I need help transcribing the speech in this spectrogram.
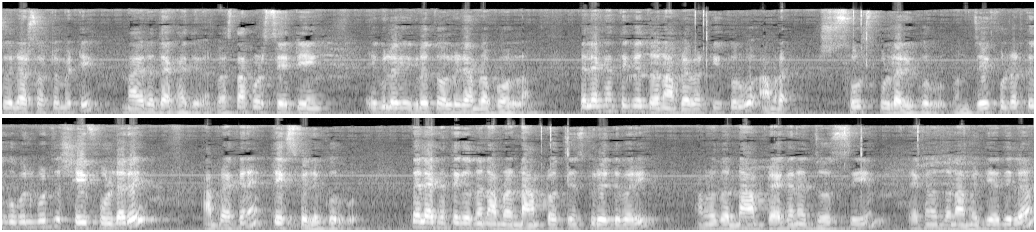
চলে আসছে অটোমেটিক না এটা দেখা দেবেন। বাস তারপর সেটিং এগুলো এগুলো তো অলরেডি আমরা বললাম। তাহলে এখান থেকে ধরুন আমরা এবার কী করব? আমরা সোর্স ফোল্ডারই করব। মানে যে ফোল্ডার থেকে ওপেন করছ, সেই ফোল্ডারে আমরা এখানে টেক্সট ফেলে করব। তাহলে এখান থেকে ধরুন আমরা নামটাও চেঞ্জ করে দিতে পারি। আমরা ধর নামটা এখানে জসিম এখানে ধরুন আমি দিয়ে দিলাম।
